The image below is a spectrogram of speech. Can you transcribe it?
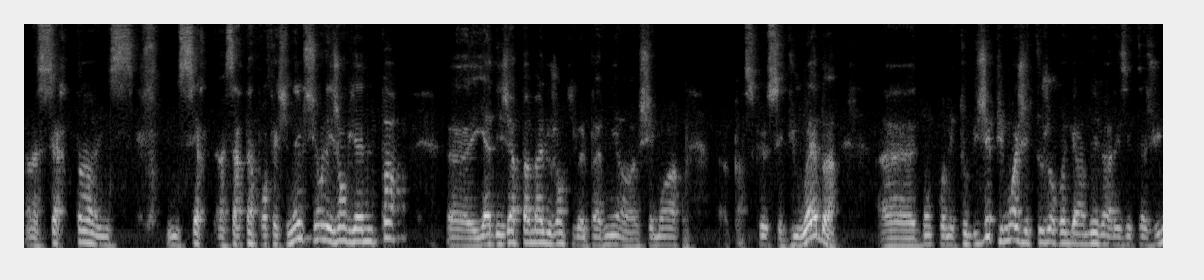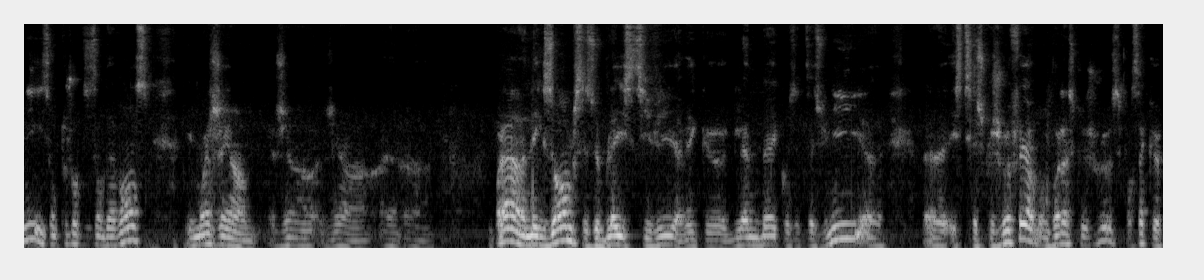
un certain, une, un certain professionnel, sinon les gens viennent pas. Euh, il y a déjà pas mal de gens qui ne veulent pas venir euh, chez moi euh, parce que c'est du web. donc on est obligé. Puis moi j'ai toujours regardé vers les États-Unis, ils ont toujours 10 ans d'avance. Et moi j'ai un, voilà, un exemple, c'est The Blaze TV avec Glenn Beck aux États-Unis. Et c'est ce que je veux faire. Donc voilà ce que je veux. C'est pour ça que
